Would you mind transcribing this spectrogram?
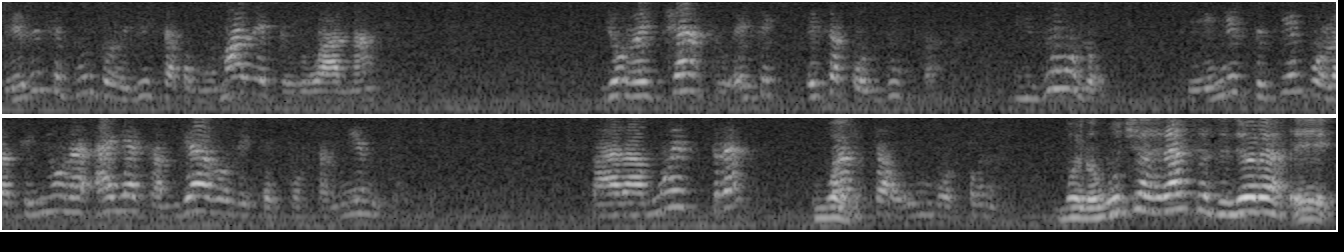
Desde ese punto de vista, como madre peruana, yo rechazo ese, esa conducta y dudo que en este tiempo la señora haya cambiado de comportamiento. Para muestra, basta un botón. Bueno, muchas gracias señora. Eh,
